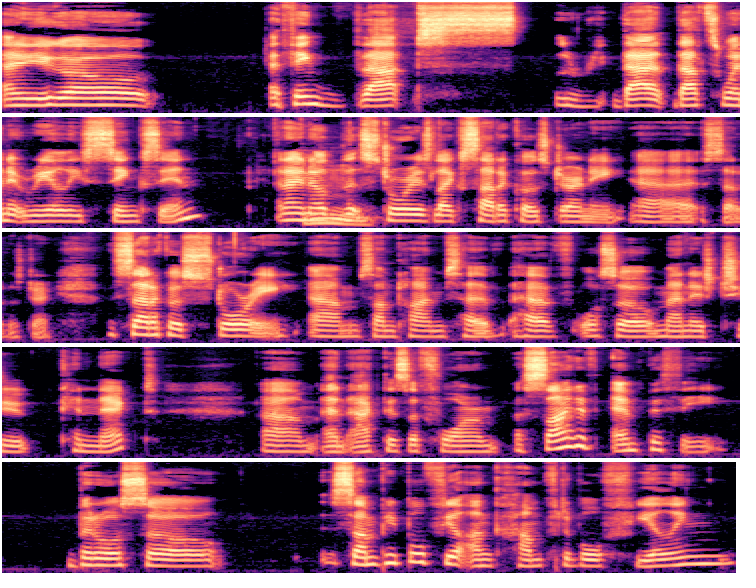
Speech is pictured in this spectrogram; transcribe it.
And you go i think that's that that's when it really sinks in. And i know that stories like sadako's journey uh sadako's journey sadako's story um sometimes have have also managed to connect um, and act as a form, a side of empathy, but also some people feel uncomfortable feeling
